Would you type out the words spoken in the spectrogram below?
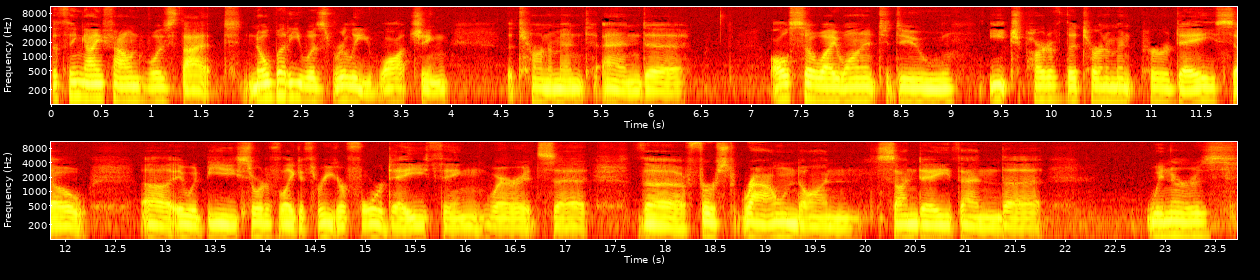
the thing I found was that nobody was really watching the tournament and uh, also I wanted to do each part of the tournament per day, so uh, it would be sort of like a three or four day thing where it's uh, the first round on Sunday, then the winners,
